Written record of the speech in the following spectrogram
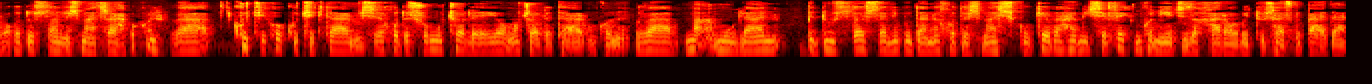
واقع دوستانش مطرح بکنه و کوچیک و کوچیکتر میشه خودش رو مچاله یا مچاله تر می‌کنه و معمولا به دوست داشتنی بودن خودش مشکوکه و همیشه فکر می‌کنه یه چیز خرابی توش هست که بعدا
